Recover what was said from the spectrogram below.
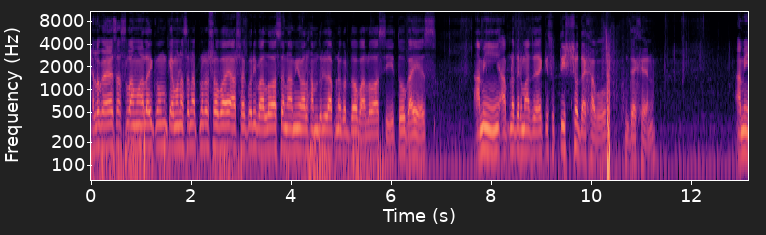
হ্যালো গায়েস আসসালামু আলাইকুম। কেমন আছেন আপনারা সবাই? আশা করি ভালো আছেন। আমিও আলহামদুলিল্লাহ আপনাদের দোয়া ভালো আছি। তো গায়েস আমি আপনাদের মাঝে কিছু দৃশ্য দেখাবো। দেখেন, আমি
